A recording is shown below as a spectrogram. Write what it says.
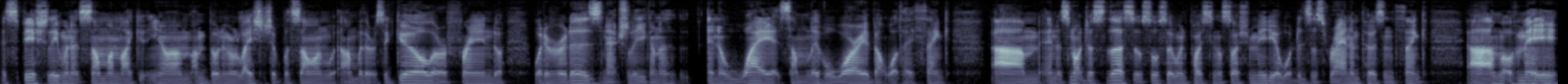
especially when it's someone like you know I'm, I'm building a relationship with someone um, whether it's a girl or a friend or whatever it is naturally you're gonna in a way at some level worry about what they think um, and it's not just this, it's also when posting on social media, what does this random person think um, of me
